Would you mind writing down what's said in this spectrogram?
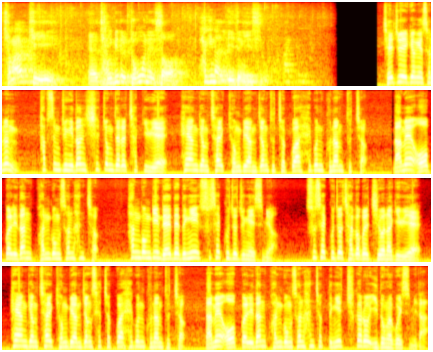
정확히 에, 장비를 동원해서 확인할 예정에 있습니다. 제주 해경에서는 탑승 중이던 실종자를 찾기 위해 해양경찰 경비함정 두 척과 해군 군함 두 척, 남해 어업관리단 관공선 한 척, 항공기 4대 등이 수색구조 중에 있으며 수색구조 작업을 지원하기 위해 해양경찰 경비함정 3척과 해군 군함 2척, 남해 어업관리단 관공선 한 척 등이 추가로 이동하고 있습니다.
